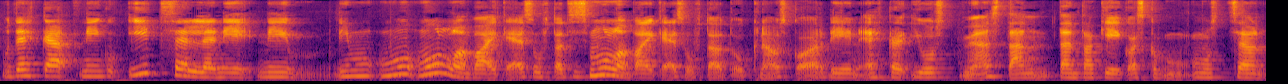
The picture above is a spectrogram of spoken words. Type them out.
mutta ehkä niin kuin itselleni, niin, niin mulla on vaikea suhtautua, siis mulla on vaikea suhtautua Knausgårdiin ehkä just myös tämän, tämän takia, koska musta se on,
